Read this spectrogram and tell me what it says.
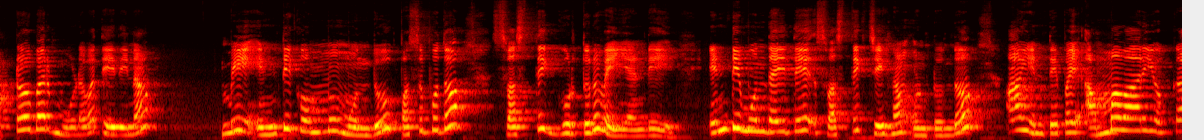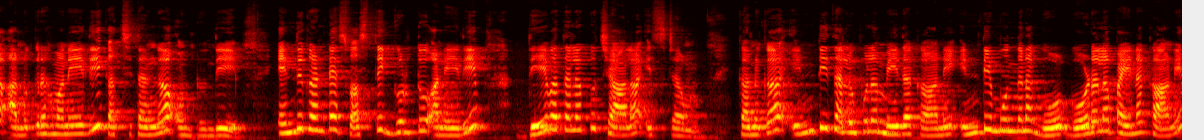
అక్టోబర్ మూడవ తేదీన మీ ఇంటి కొమ్ము ముందు పసుపుతో స్వస్తిక్ గుర్తును వెయ్యండి ఇంటి ముందైతే స్వస్తిక్ చిహ్నం ఉంటుందో ఆ ఇంటిపై అమ్మవారి యొక్క అనుగ్రహం అనేది ఖచ్చితంగా ఉంటుంది. ఎందుకంటే స్వస్తిక్ గుర్తు అనేది దేవతలకు చాలా ఇష్టం. కనుక ఇంటి తలుపుల మీద కానీ ఇంటి ముందున గో గోడలపైన కానీ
